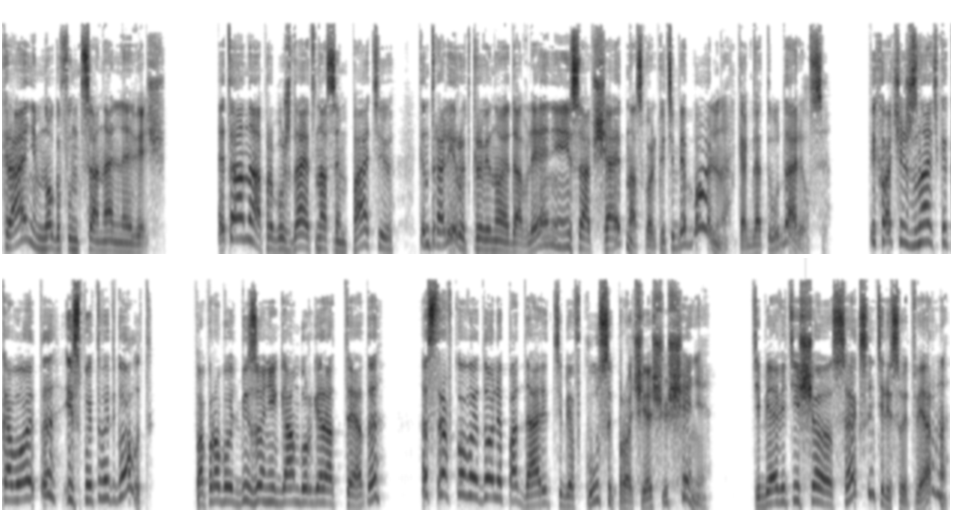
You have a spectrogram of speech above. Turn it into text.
крайне многофункциональная вещь. Это она пробуждает в нас эмпатию, контролирует кровяное давление и сообщает, насколько тебе больно, когда ты ударился. Ты хочешь знать, каково это — испытывать голод? Попробовать бизоний гамбургер от Теда? Островковая доля подарит тебе вкус и прочие ощущения. Тебя ведь еще секс интересует, верно?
